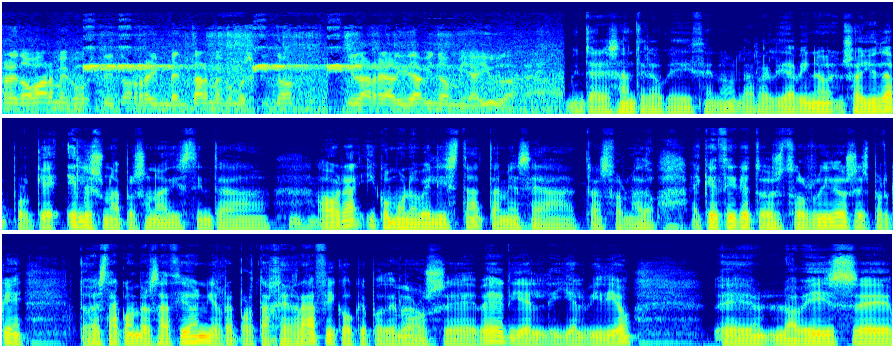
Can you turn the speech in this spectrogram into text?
renovarme como escritor, reinventarme como escritor y la realidad vino a mi ayuda. Muy interesante lo que dice, ¿no? La realidad vino en su ayuda porque él es una persona distinta ahora y como novelista también se ha transformado. Hay que decir que todos estos ruidos es porque toda esta conversación y el reportaje gráfico que podemos eh, ver y el, y el vídeo eh, lo habéis eh,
